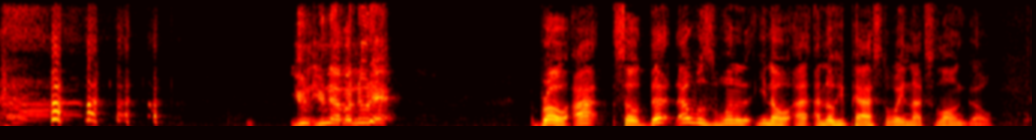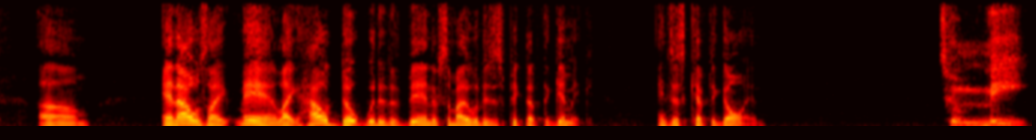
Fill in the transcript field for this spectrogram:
you you never knew that. Bro, I so that that was one of the, you know, I, I know he passed away not too long ago. Um and I was like, man, like how dope would it have been if somebody would have just picked up the gimmick and just kept it going? to me,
